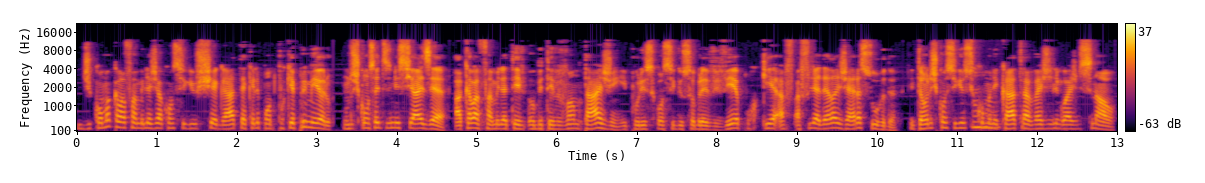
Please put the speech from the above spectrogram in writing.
de como aquela família já conseguiu chegar até aquele ponto. Porque, primeiro, um dos conceitos iniciais é aquela família teve, obteve vantagem e por isso conseguiu sobreviver porque a, a filha dela já era surda. Então eles conseguiram se Uhum. comunicar através de linguagem de sinal.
